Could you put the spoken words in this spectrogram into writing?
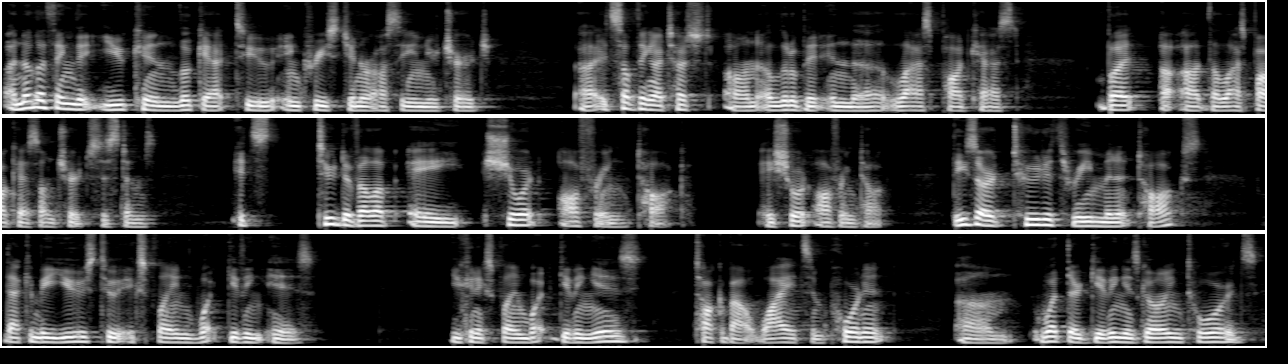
Another thing that you can look at to increase generosity in your church, uh, it's something I touched on a little bit in the last podcast, but uh, uh, the last podcast on church systems. It's to develop a short offering talk, a short offering talk. These are two to three minute talks that can be used to explain what giving is. You can explain what giving is, talk about why it's important, um, what their giving is going towards,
